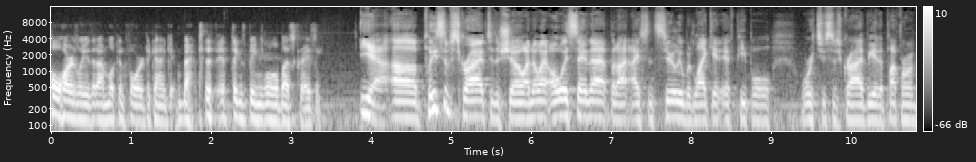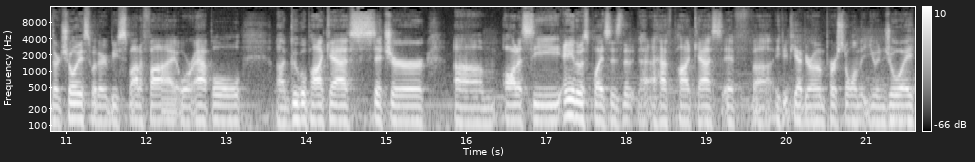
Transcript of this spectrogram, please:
wholeheartedly that I'm looking forward to kind of getting back to things being a little less crazy. Yeah, uh, please subscribe to the show. I know I always say that, but I, I, sincerely would like it if people were to subscribe via the platform of their choice, whether it be Spotify or Apple, uh, Google Podcasts, Stitcher, um, Audacy, any of those places that have podcasts. If, uh, if, if you have your own personal one that you enjoy,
